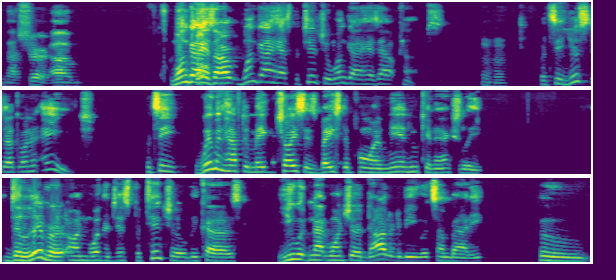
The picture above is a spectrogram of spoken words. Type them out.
Not sure. Um, One guy is our one guy has potential, one guy has outcomes. mhm. But see, you're stuck on an age. But see, women have to make choices based upon men who can actually deliver on more than just potential because you would not want your daughter to be with somebody who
